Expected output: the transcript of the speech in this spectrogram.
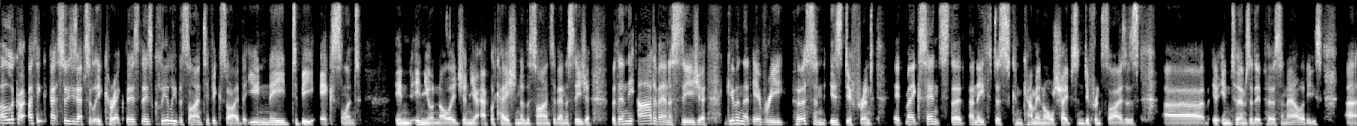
Oh, look, I, I think uh, Suzi's absolutely correct. There's there's clearly the scientific side that you need to be excellent in in your knowledge and your application of the science of anesthesia. But then the art of anesthesia given that every person is different it makes sense that anesthetists can come in all shapes and different sizes uh, in terms of their personalities. Uh,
